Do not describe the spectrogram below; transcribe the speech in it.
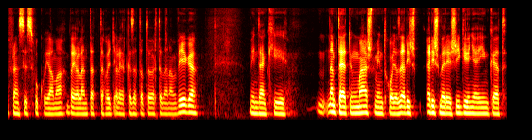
Francis Fukuyama bejelentette, hogy elérkezett a történelem vége. Mindenki nem tehetünk más, mint hogy az elis, elismerés igényeinket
